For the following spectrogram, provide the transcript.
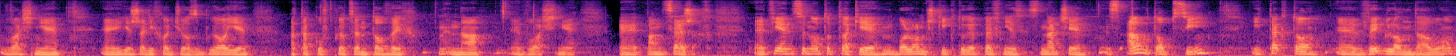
właśnie e, jeżeli chodzi o zbroje ataków procentowych na e, właśnie e, pancerzach. E, Więc no to takie bolączki, które pewnie znacie z autopsji i tak to e, wyglądało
